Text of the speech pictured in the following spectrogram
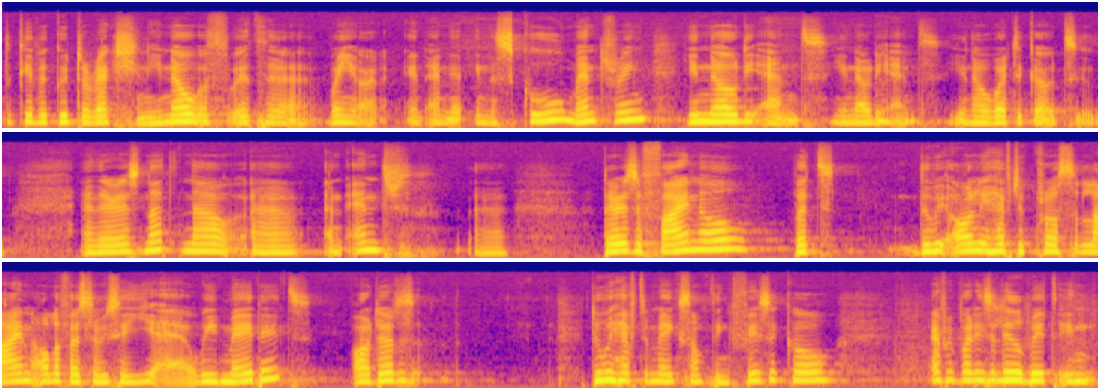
to give a good direction. You know, if, with uh, when you're in, in, in a school mentoring, you know the end. You know the end. You know where to go to, and there is not now uh, an end. Uh, there is a final, but do we only have to cross the line? All of us, and we say, yeah, we made it, or does do we have to make something physical? Everybody's a little bit in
